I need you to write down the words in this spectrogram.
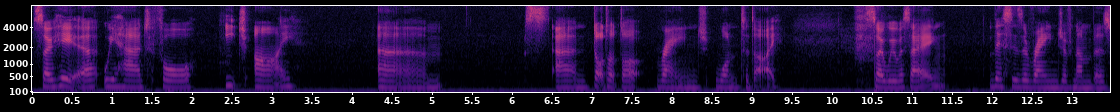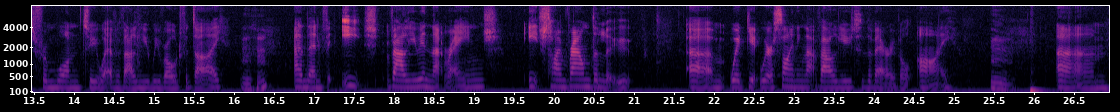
So here we had for each eye, um, and dot dot dot range one to die. So we were saying this is a range of numbers from one to whatever value we rolled for die, Mm-hmm. and then for each value in that range, each time round the loop, um, we're get, we're assigning that value to the variable i Mm. um,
